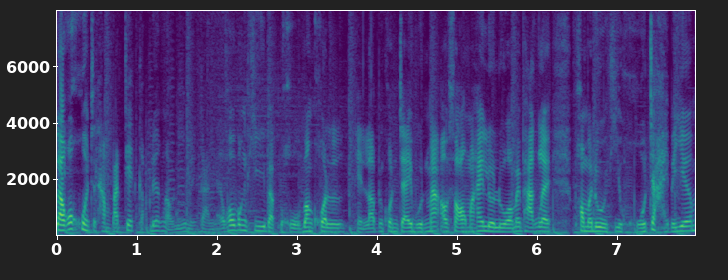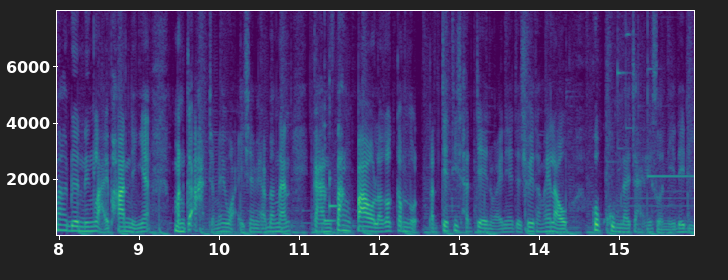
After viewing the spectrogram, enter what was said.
เราก็ควรจะทำบัตเจ็ตกับเรื่องเหล่านี้เหมือนกันนะเพราะบางทีแบบโอ้โหบางคนเห็นเราเป็นคนใจบุญมากเอาซองมาให้รัวๆไม่พักเลยพอมาดูอีกทีโหจ่ายไปเยอะมากเดือนหนึงหลายพันอย่างเงี้ยมันก็อาจจะไม่ไหวใช่ไหมครับดังนั้นการตั้งเป้าแล้วก็กำหนดบัตเจ็ตที่ชัดเจนไว้เนี่ยจะช่วยทำให้เราควบคุมรายจ่ายในส่วนนี้ได้ดี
